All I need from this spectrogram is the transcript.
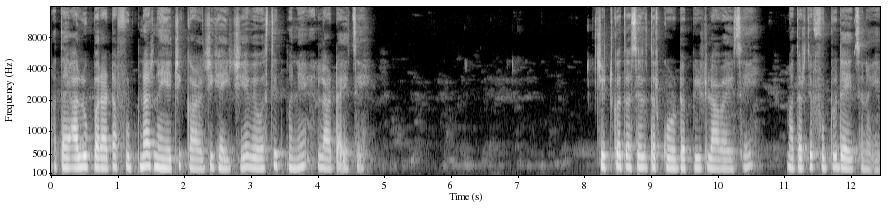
आता आलू पराठा फुटणार नाही याची काळजी घ्यायची आहे व्यवस्थितपणे लाटायचे. चिटकत असेल तर कोरडं पीठ लावायचे मात्र ते फुटू द्यायचं नाही.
